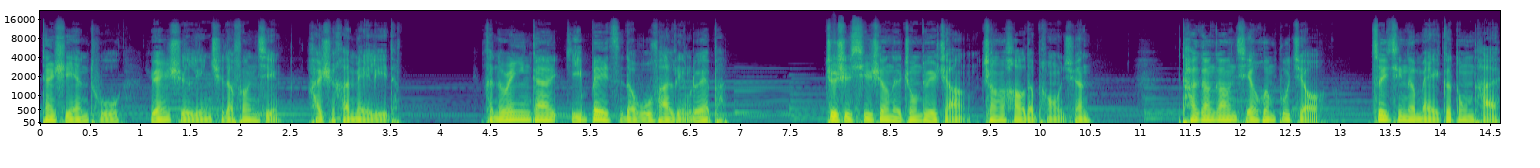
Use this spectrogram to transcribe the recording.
但是沿途原始林区的风景。还是很美丽的，很多人应该一辈子都无法领略吧。这是牺牲的中队长张浩的朋友圈，他刚刚结婚不久，最近的每一个动态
